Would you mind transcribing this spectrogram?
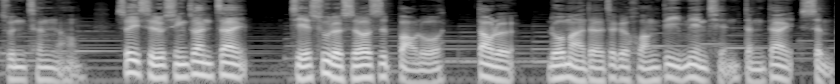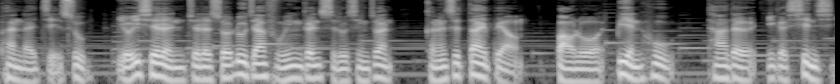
尊称，然后，所以使徒行传在结束的时候是保罗到了罗马的这个皇帝面前等待审判来结束。有一些人觉得说路加福音跟使徒行传可能是代表保罗辩护他的一个信息。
